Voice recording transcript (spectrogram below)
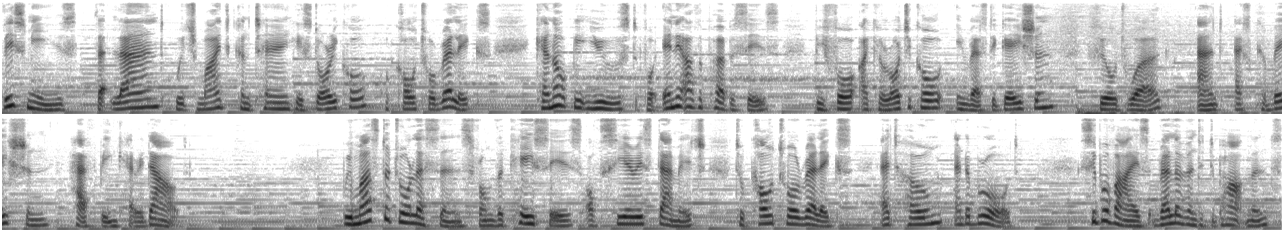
This means that land which might contain historical or cultural relics cannot be used for any other purposes before archaeological investigation, field work, and excavation have been carried out. We must draw lessons from the cases of serious damage to cultural relics at home and abroad, supervise relevant departments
